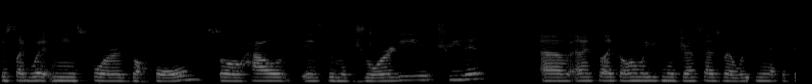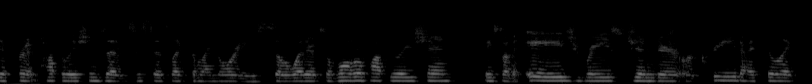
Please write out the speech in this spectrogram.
just like what it means for the whole. So, how is the majority treated? Um, and I feel like the only way you can address that is by looking at the different populations that exist as like the minorities. So, whether it's a vulnerable population based on age, race, gender, or creed, I feel like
